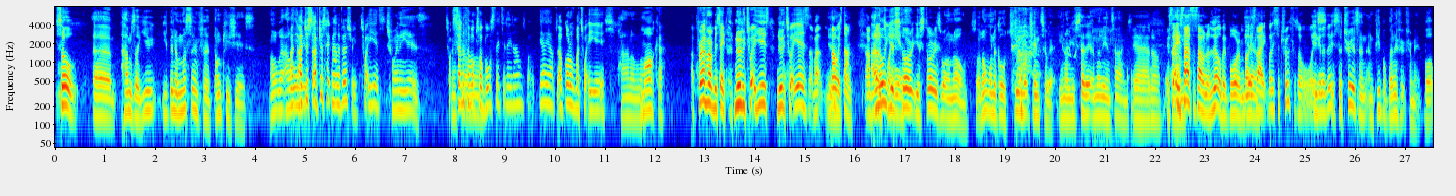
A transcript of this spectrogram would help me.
So, um, Hamza, you, you've been a Muslim for donkey's years. How, how long I, I just, I've just hit my anniversary, 20 years. 20 years. Tw- 7th of October, what's the day today now? About, yeah, yeah, I've, I've gone over my 20 year SubhanAllah. marker. Forever I've been saying nearly 20 years, nearly 20 years, but now it's done. I've I know 20 your years. story. Your story is well known, so I don't want to go too much into it. You know, you've said it a million times. Yeah, I know. It's, Um, it starts to sound a little bit boring, but it's like, well, it's the truth. So what are you it's, going to do? It's the truth, and, and people benefit from it. But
